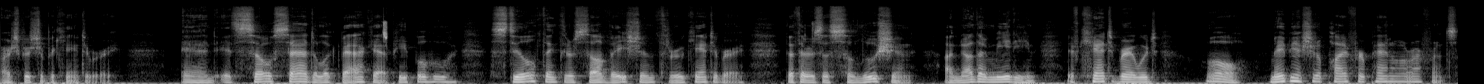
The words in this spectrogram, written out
Archbishop of Canterbury. And it's so sad to look back at people who still think there's salvation through Canterbury, that there's a solution, another meeting. If Canterbury would, oh, maybe I should apply for a panel of reference.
